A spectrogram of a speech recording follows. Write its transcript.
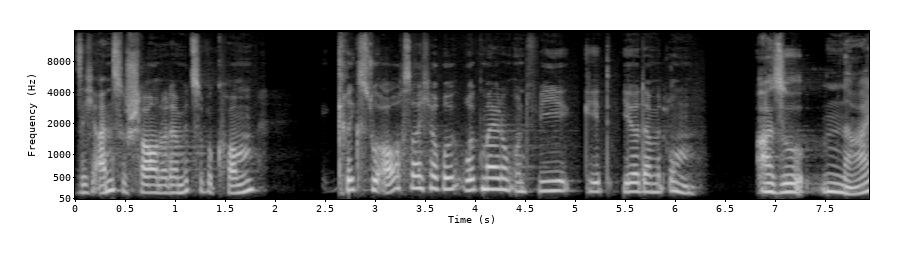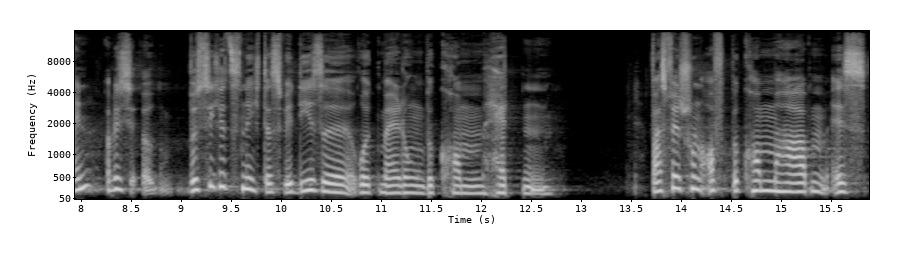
sich anzuschauen oder mitzubekommen. Kriegst du auch solche Rückmeldungen und wie geht ihr damit um? Also nein, aber ich äh, wüsste ich jetzt nicht, dass wir diese Rückmeldungen bekommen hätten. Was wir schon oft bekommen haben, ist,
